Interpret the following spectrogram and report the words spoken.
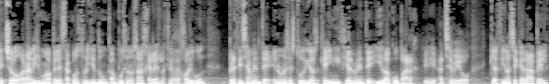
hecho, ahora mismo Apple está construyendo un campus en Los Ángeles, la ciudad de Hollywood, precisamente en unos estudios que inicialmente iba a ocupar HBO, eh, que al final se queda Apple,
